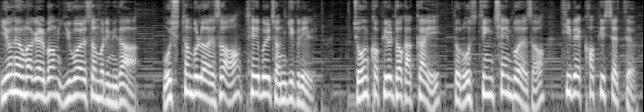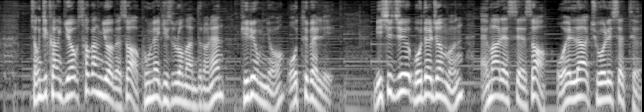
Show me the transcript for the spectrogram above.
이현우의 음악 앨범 6월 선물입니다. 모슈턴 블러에서 테이블 전기 그릴, 좋은 커피를 더 가까이, 또 로스팅 체임버에서 티백 커피 세트, 정직한 기업 서강유업에서 국내 기술로 만들어낸 귀리 음료 오트벨리, 미시즈 모델 전문 MRS에서 오엘라 주얼리 세트,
